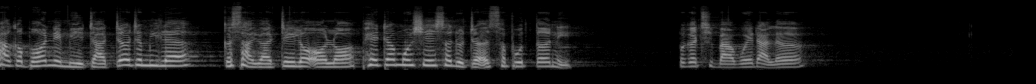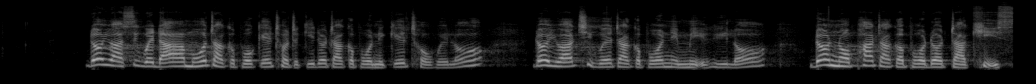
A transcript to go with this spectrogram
ဒါကဘောနေမီတာတတမီလကဆာရွာတေလောအော်လောဖေတမိုရှိဆဒုတစပုတ္တနီပကတိပါဝဲတာလဒေါ်ရွာစီဝဲတာမောတာကဘောကဲထောတကီဒေါ်တာကဘောနေကဲထောဝဲလောဒေါ်ရွာချီဝဲတာကဘောနေမီရီလောဒေါ်နောဖာတာကဘောဒေါ်တာခိဆ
